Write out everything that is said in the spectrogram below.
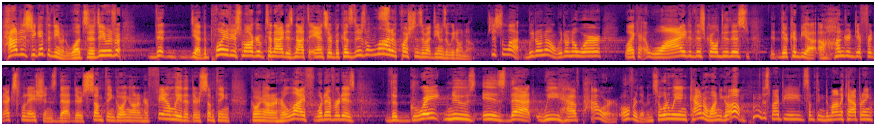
how did she get the demon? What's the demon for? The, yeah, the point of your small group tonight is not to answer because there's a lot of questions about demons that we don't know. Just a lot. We don't know. We don't know where, like, why did this girl do this? There could be a, a hundred different explanations that there's something going on in her family, that there's something going on in her life, whatever it is. The great news is that we have power over them. And so when we encounter one, you go, oh, hmm, this might be something demonic happening.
